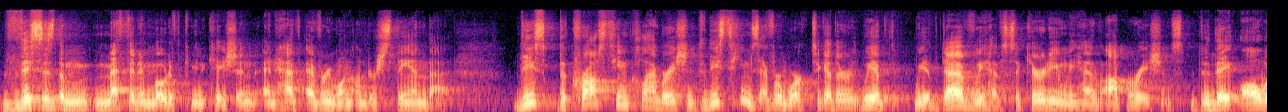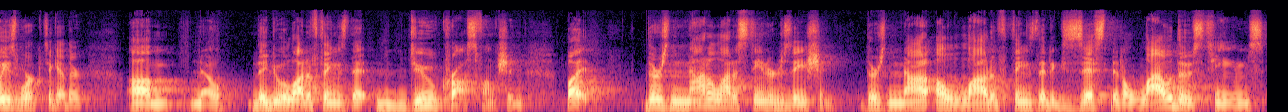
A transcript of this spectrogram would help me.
this is the method and mode of communication, and have everyone understand that. These, the cross-team collaboration, do these teams ever work together? We have, we have dev, we have security, and we have operations. Do they always work together? Um, no. They do a lot of things that do cross-function, but there's not a lot of standardization. There's not a lot of things that exist that allow those teams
